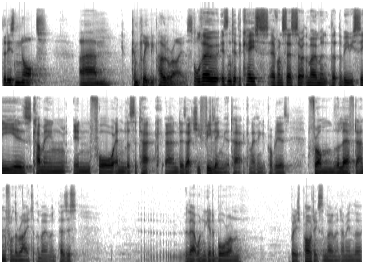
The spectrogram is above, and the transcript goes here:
that is not um, completely polarised. Although, isn't it the case, everyone says so at the moment, that the BBC is coming in for endless attack and is actually feeling the attack, and I think it probably is, from the left and from the right at the moment. There's this, without wanting to get a bore on British politics at the moment, I mean, the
